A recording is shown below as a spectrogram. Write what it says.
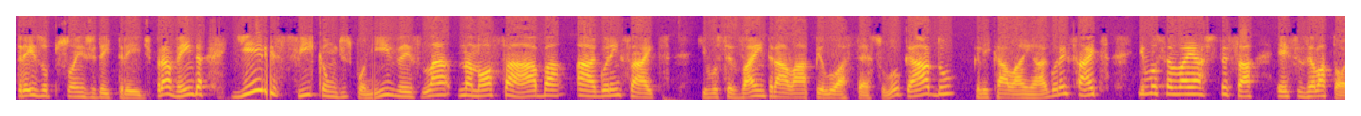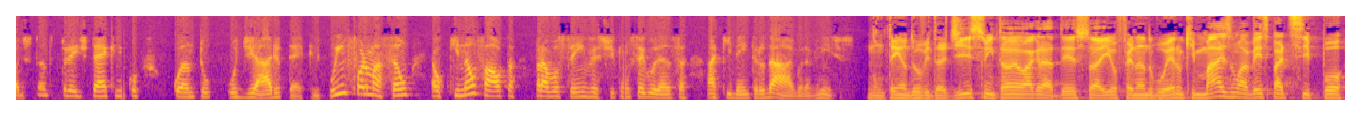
três opções de day trade para venda, e eles ficam disponíveis lá na nossa aba Agora Insights que você vai entrar lá pelo acesso logado, clicar lá em Agora Insights e você vai acessar esses relatórios, tanto o trade técnico quanto o diário técnico. Informação é o que não falta para você investir com segurança aqui dentro da Ágora, Vinícius. Não tenho dúvida disso, então eu agradeço aí o Fernando Bueno, que mais uma vez participou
